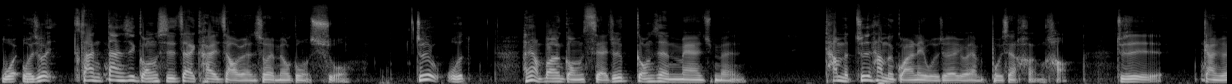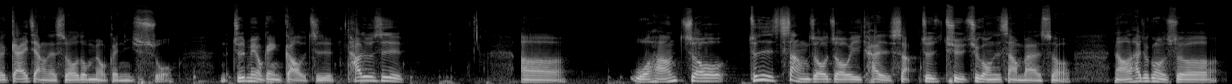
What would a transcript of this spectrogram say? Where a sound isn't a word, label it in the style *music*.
我我就但但是公司在开始找人的时候也没有跟我说，就是我很想抱怨公司哎，就是公司的 management 他们就是他们的管理，我觉得有点不是很好，就是感觉该讲的时候都没有跟你说。就是没有跟你告知，他就是，呃，我好像周就是上周周一开始上，就是去去公司上班的时候，然后他就跟我说，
